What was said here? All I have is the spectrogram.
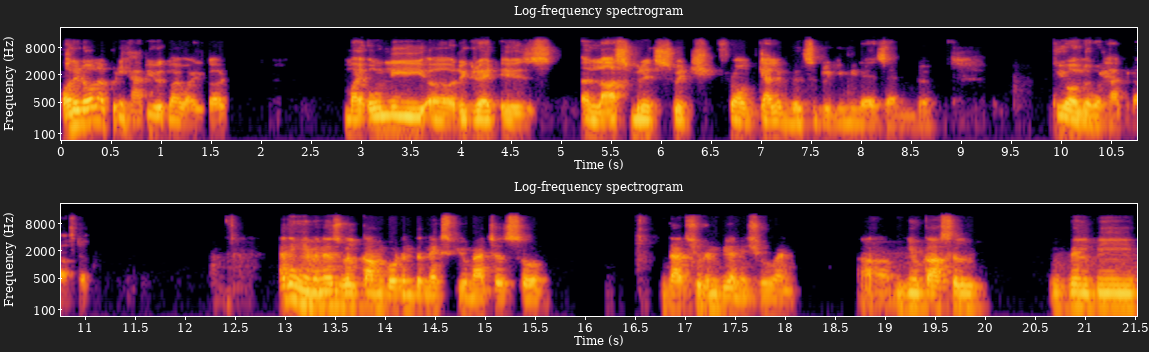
all in all, I'm pretty happy with my wild card. My only uh, regret is a last minute switch from Callum Wilson to Jimenez, and uh, we all know what happened after. I think Jimenez will come good in the next few matches, so that shouldn't be an issue. And uh, Newcastle will be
